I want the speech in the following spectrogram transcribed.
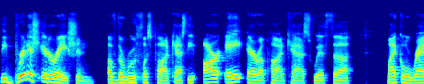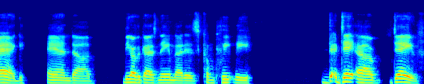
the British iteration of the Ruthless podcast, the RA era podcast with uh, Michael Ragg and uh, the other guy's name that is completely D- D- uh, Dave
